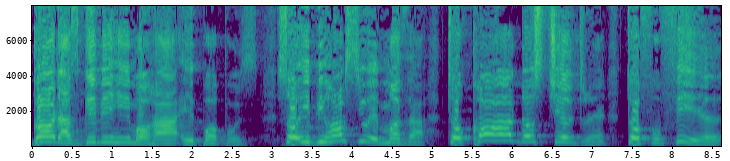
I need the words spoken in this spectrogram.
God has given him or her a purpose. So it behoves you, a mother, to call those children to fulfill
